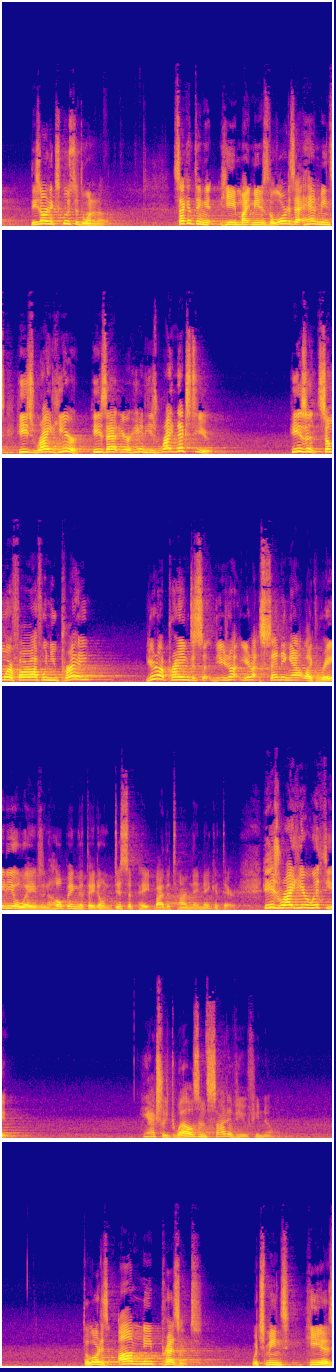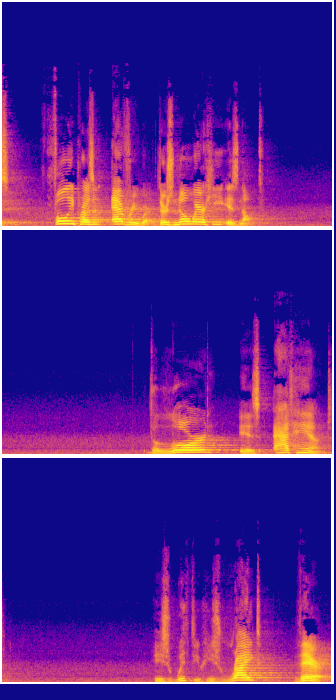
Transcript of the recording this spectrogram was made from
these aren't exclusive to one another. Second thing he might mean is the Lord is at hand means he's right here. He's at your hand. He's right next to you. He isn't somewhere far off when you pray. You're not praying to you're not you're not sending out like radio waves and hoping that they don't dissipate by the time they make it there. He's right here with you. He actually dwells inside of you if you know Him. The Lord is omnipresent, which means He is fully present everywhere. There's nowhere He is not. The Lord is at hand. He's with you, He's right there.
